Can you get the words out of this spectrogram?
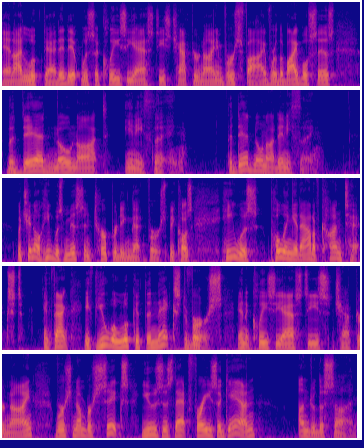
and I looked at it. It was Ecclesiastes chapter 9 and verse 5, where the Bible says, The dead know not anything. The dead know not anything. But you know, he was misinterpreting that verse because he was pulling it out of context. In fact, if you will look at the next verse in Ecclesiastes chapter 9, verse number 6 uses that phrase again, under the sun.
